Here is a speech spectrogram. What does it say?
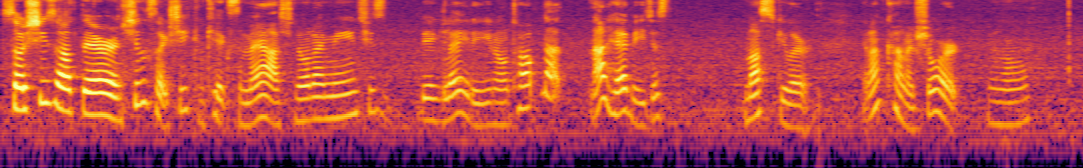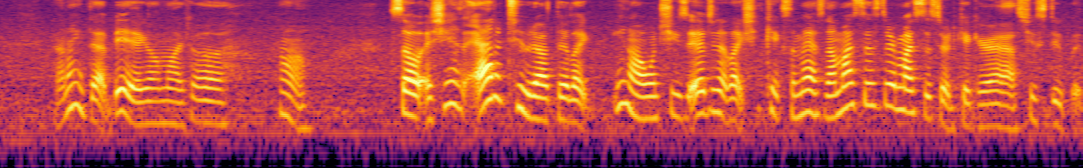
So she's out there and she looks like she can kick some ass, you know what I mean? She's a big lady, you know, top not not heavy, just muscular. And I'm kind of short, you know and I ain't that big. I'm like, uh, huh. So, and she has attitude out there, like, you know, when she's edging it, like she kicks some ass. Now, my sister, my sister would kick her ass. She's stupid.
